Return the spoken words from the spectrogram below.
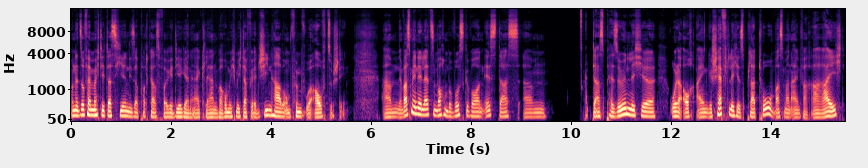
Und insofern möchte ich das hier in dieser Podcast-Folge dir gerne erklären, warum ich mich dafür entschieden habe, um 5 Uhr aufzustehen. Ähm, was mir in den letzten Wochen bewusst geworden ist, dass ähm, das persönliche oder auch ein geschäftliches Plateau, was man einfach erreicht,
